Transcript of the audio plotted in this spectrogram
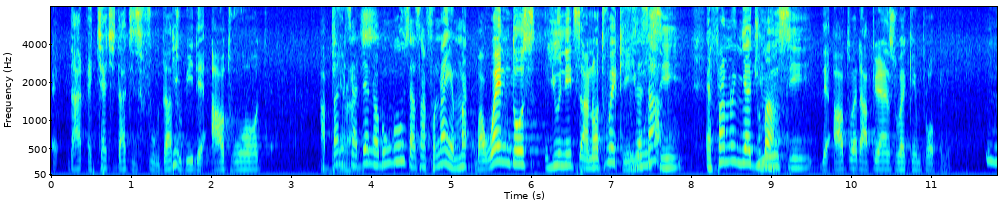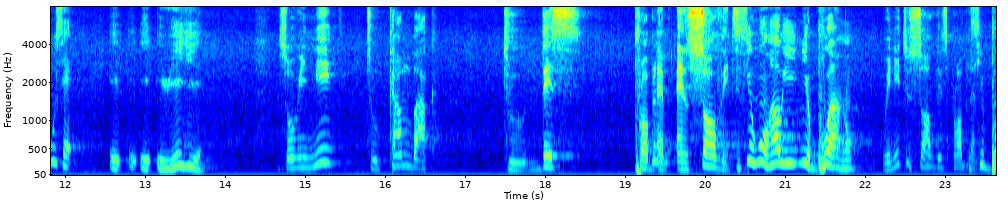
eh, that a church that is full. That will be the outward appearance. dɛn na ɔbɛn bɛhu sɛ asafo na yɛ ma But when those units are not working, you will see ɛfa no nyɛ you will see the outward appearance working properly. a wohu sɛ ewie yie So we need to come back to this problem and solve it. sisi ehu ɔhaw yi ne ebu ano We need to solve this problem. sisi bu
